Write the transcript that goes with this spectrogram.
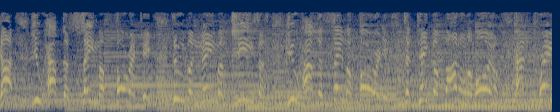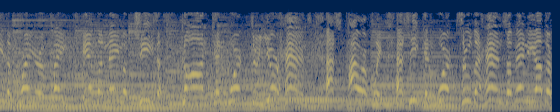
God, you have the same authority through the name of Jesus. You have the same authority to take a bottle of oil and pray the prayer of faith in the name of Jesus. God can work through your hands as powerfully as He can work through the hands of any other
